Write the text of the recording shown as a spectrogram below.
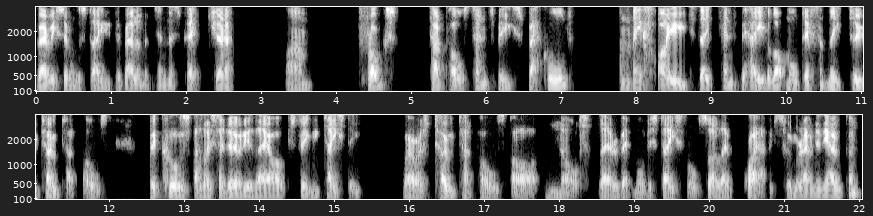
very similar stage of development in this picture. Um, frogs, tadpoles tend to be speckled and they hide. They tend to behave a lot more differently to toad tadpoles because, as I said earlier, they are extremely tasty, whereas toad tadpoles are not. They're a bit more distasteful, so they're quite happy to swim around in the open.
